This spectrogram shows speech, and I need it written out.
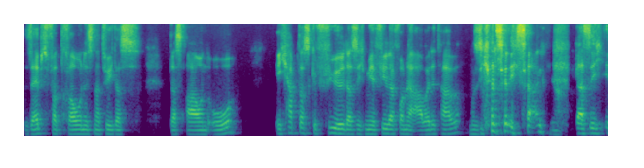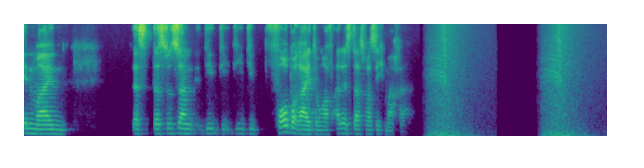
Selbstvertrauen ist natürlich das, das A und O. Ich habe das Gefühl, dass ich mir viel davon erarbeitet habe, muss ich ganz ehrlich sagen, ja. dass ich in mein, dass, dass sozusagen die, die, die, die Vorbereitung auf alles das, was ich mache.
